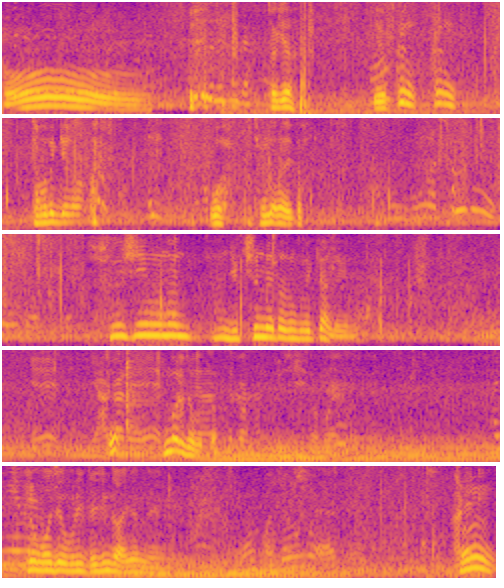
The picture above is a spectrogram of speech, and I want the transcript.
오 자기야 이거 끈, 끈 잡아당겨놔 우와 장난 아니다. 수심은 한, 한 6, 7m 정도밖에 안 되겠네 어? 한 마리 잡았다. 새벽 한 2시 넘어야 돼. 아니면 그럼 어제 우리 늦은 거 아니었네 그냥 던져놓은 거야. 저는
